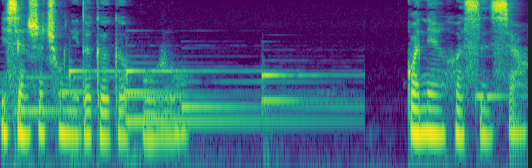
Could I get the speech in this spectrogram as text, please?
也显示出你的格格不入。观念和思想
